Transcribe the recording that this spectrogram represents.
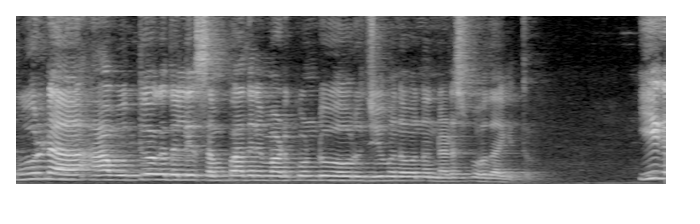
ಪೂರ್ಣ ಆ ಉದ್ಯೋಗದಲ್ಲಿ ಸಂಪಾದನೆ ಮಾಡಿಕೊಂಡು ಅವರು ಜೀವನವನ್ನು ನಡೆಸಬಹುದಾಗಿತ್ತು. ಈಗ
